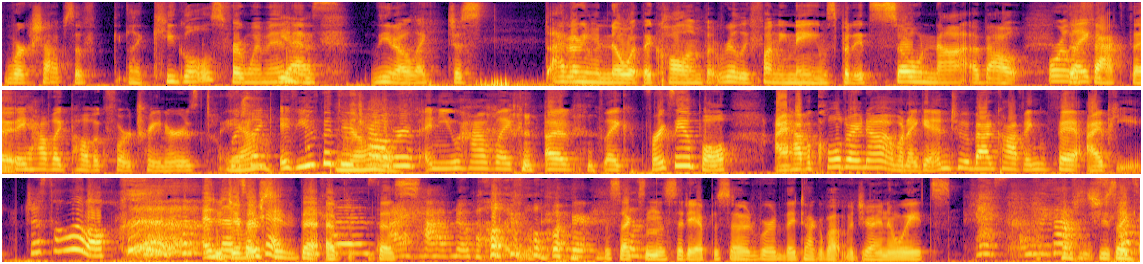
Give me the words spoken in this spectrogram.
workshops of like Kegels for women Yes. and you know like just. I don't even know what they call them, but really funny names. But it's so not about or the like fact that they have like pelvic floor trainers which Yeah. like if you've been through No. childbirth and you have like a like for example i have a cold right now and when i get into a bad coughing fit i pee just a little and Did you ever okay. see the, ep- because the, i have no pelvic floor the Sex in the City episode where they talk about vagina weights? yes oh my gosh She's like,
